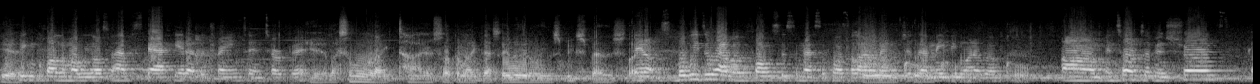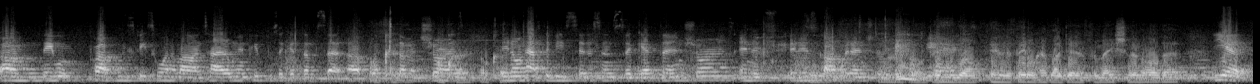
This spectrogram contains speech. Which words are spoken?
Yeah. We can call them up. We also have staff here that are trained to interpret. Yeah, like someone with like Thai or something like that, so they really don't even speak Spanish. They don't, but we do have a phone system that supports a lot of Cool, languages. That may be one of them. Um, in terms of insurance, um, they would probably speak to one of our entitlement people to get them set up with Okay, some insurance. okay, okay. They don't have to be citizens to get the insurance, and it, it is confidential. oh, there you go. And if they don't have like their information and all that, Yeah,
